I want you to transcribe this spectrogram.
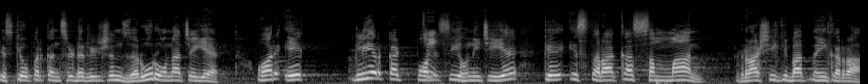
इसके ऊपर कंसिडरेशन ज़रूर होना चाहिए। और एक क्लियर कट पॉलिसी होनी चाहिए कि इस तरह का सम्मान राशि की बात नहीं कर रहा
